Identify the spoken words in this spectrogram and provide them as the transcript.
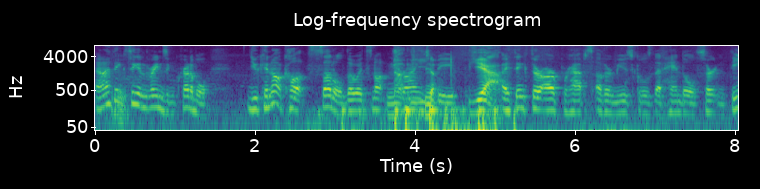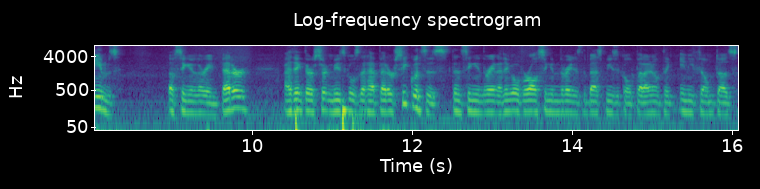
And I think Singing in the Rain is incredible. You cannot call it subtle, though it's not No, trying to be. Yeah, I think there are perhaps other musicals that handle certain themes of Singing in the Rain better. I think there are certain musicals that have better sequences than Singing in the Rain. I think overall Singing in the Rain is the best musical, but I don't think any film does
